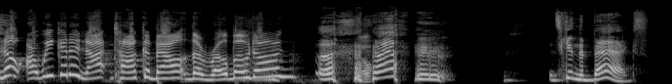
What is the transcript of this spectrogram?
No, are we gonna not talk about the Robo Dog? it's getting the bags.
